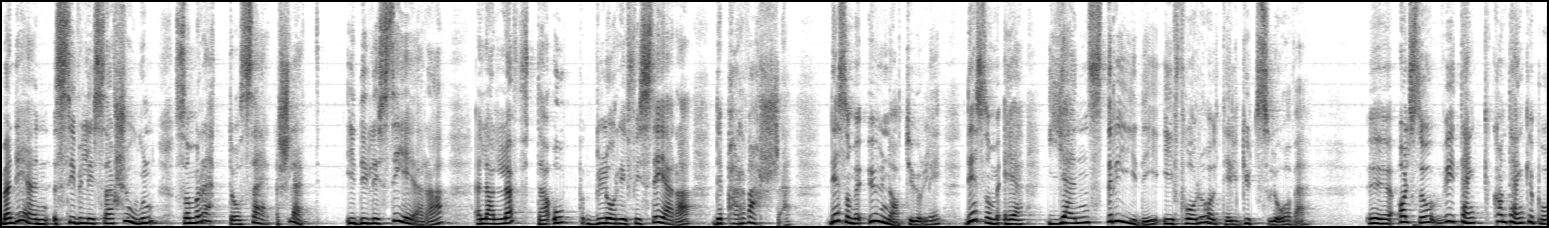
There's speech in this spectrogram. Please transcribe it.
Men det er en sivilisasjon som rett og slett idyllisere eller løfte opp, glorifisere det perverse. Det som er unaturlig, det som er gjenstridig i forhold til Guds lover. Uh, altså, Vi tenk, kan tenke på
